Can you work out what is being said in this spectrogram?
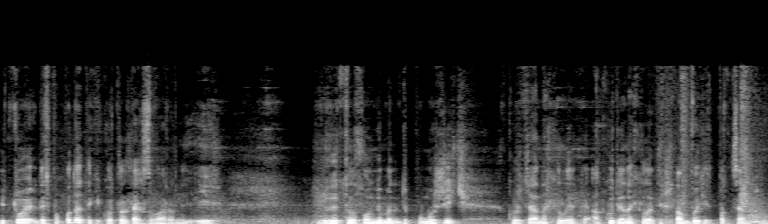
І то десь попаде такий котел так зварений. І Люди телефон до мене, допоможіть. куди треба нахилити. А куди нахилити? Що там вихід по центру.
